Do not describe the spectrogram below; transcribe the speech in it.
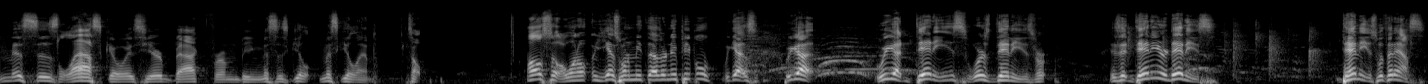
Mrs. Lasco is here back from being Mrs. Gil- Miss Gilland. So, also, I want you guys want to meet the other new people? We got we got we got Denny's. Where's Denny's? Is it Denny or Denny's? Denny's with an S.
